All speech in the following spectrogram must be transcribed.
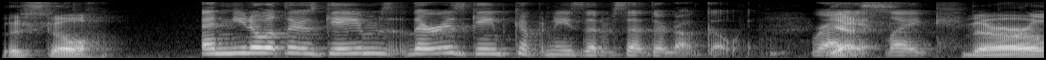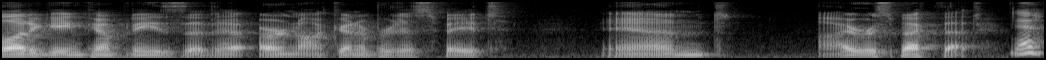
they're still and you know what? There's games. There is game companies that have said they're not going. Right? yes. Like there are a lot of game companies that are not going to participate, and I respect that. yeah.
